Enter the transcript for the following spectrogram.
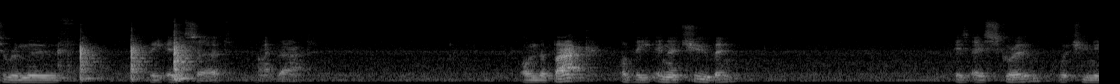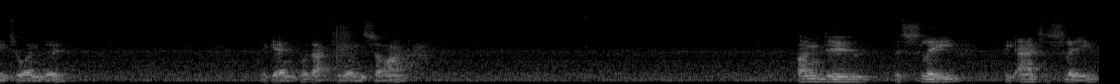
to remove the insert like that. On the back of the inner tubing is a screw which you need to undo. Again, put that to one side. Undo the sleeve, the outer sleeve,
